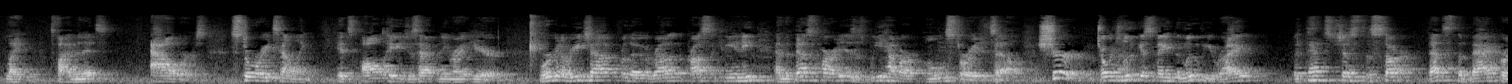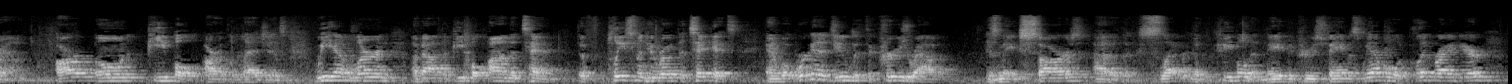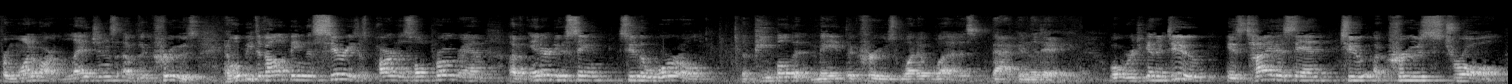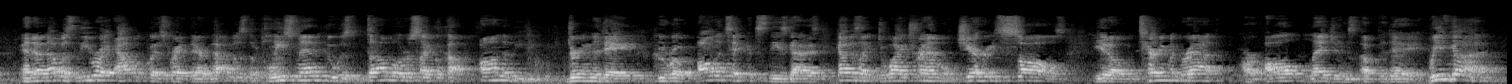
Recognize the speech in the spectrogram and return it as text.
like five minutes? Hours. Storytelling. It's all ages happening right here. We're going to reach out for the across the community, and the best part is, is we have our own story to tell. Sure, George Lucas made the movie, right? But that's just the start. That's the background. Our own people are the legends. We have learned about the people on the tent, the policeman who wrote the tickets, and what we're going to do with the cruise route is make stars out of the, celeb- the people that made the cruise famous. We have a little clip right here from one of our legends of the cruise. And we'll be developing this series as part of this whole program of introducing to the world the people that made the cruise what it was back in the day. What we're going to do is tie this in to a cruise stroll. And that was Leroy Applequist right there. That was the policeman who was the motorcycle cop on the beat during the day who wrote all the tickets to these guys. Guys like Dwight Trammell, Jerry Sauls, you know, Terry McGrath are all legends of the day. We've got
